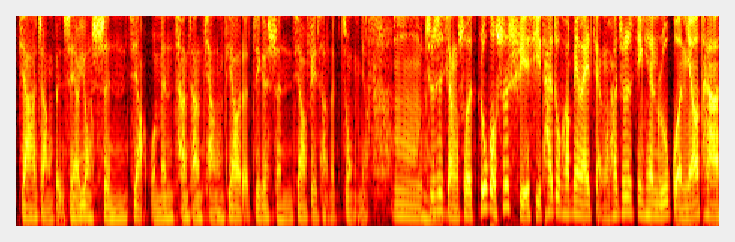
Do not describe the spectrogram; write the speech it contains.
家长本身要用身教，我们常常强调的这个身教非常的重要。嗯，就是讲说，如果是学习态度方面来讲的话，就是今天如果你要他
